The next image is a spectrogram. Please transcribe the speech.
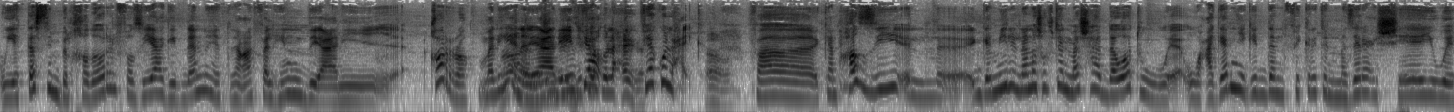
ويتسم بالخضار الفظيع جدا. هي عارفة الهند يعني قاره مليانة آه، يعني فيها كل حاجة. فيها كل حاجة. آه. فكان حظي ال- الجميل اللي أنا شفت المشهد دوت وعجبني جدا فكرة المزارع الشاي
